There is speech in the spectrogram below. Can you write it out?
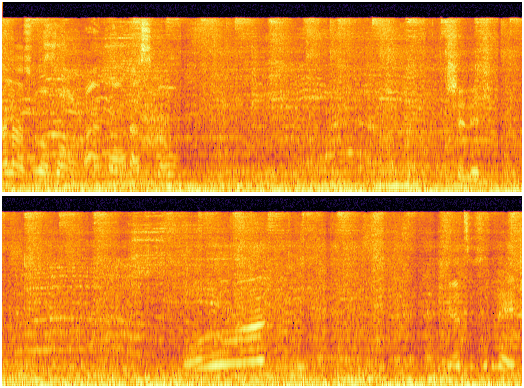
Andersrum. So, einmal andersrum. Chillig. Und jetzt ist es recht.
